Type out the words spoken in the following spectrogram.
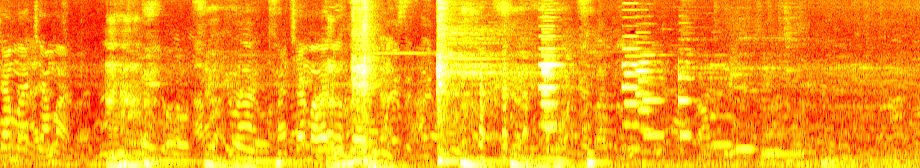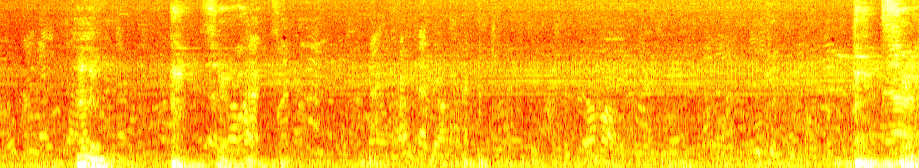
Chairman, chama. Uh-huh. Hello. Sure. Sure.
